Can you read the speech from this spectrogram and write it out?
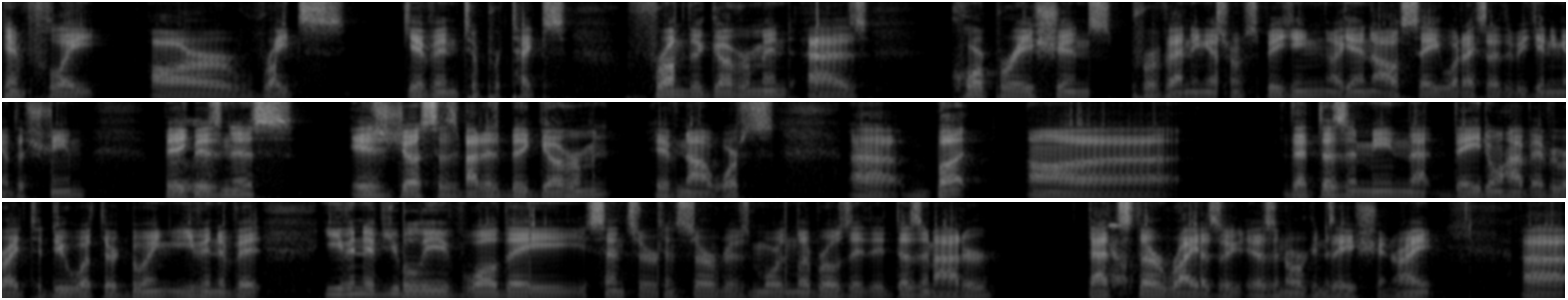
conflate our rights given to protect us from the government as corporations preventing us from speaking. Again, I'll say what I said at the beginning of the stream. Big Mm. business is just as bad as big government, if not worse. Uh, but uh, that doesn't mean that they don't have every right to do what they're doing, even if it, even if you believe, well, they censor conservatives more than liberals. It, it doesn't matter. That's their right as a, as an organization, right? Uh,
